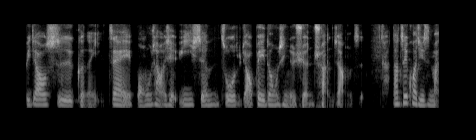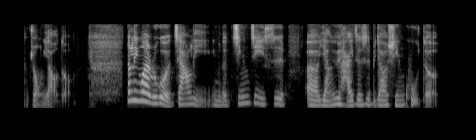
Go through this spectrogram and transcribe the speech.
比较是可能在网络上有一些医生做比较被动性的宣传这样子，那这块其实蛮重要的。那另外，如果家里你们的经济是呃养育孩子是比较辛苦的，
